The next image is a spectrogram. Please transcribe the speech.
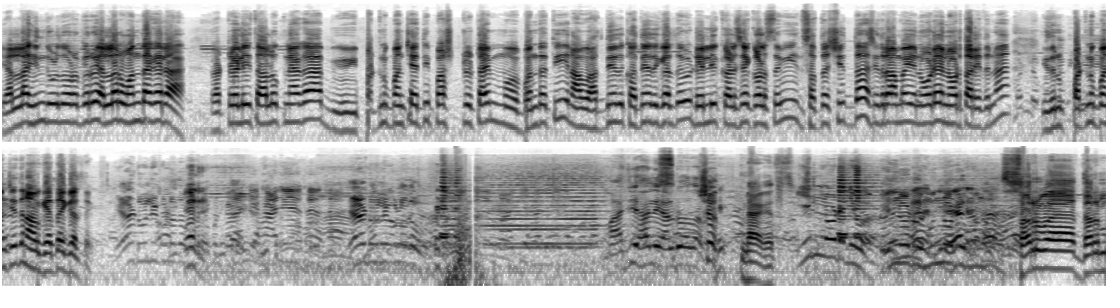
ಎಲ್ಲ ಹಿಂದುಳಿದವರ್ಗರು ಎಲ್ಲರೂ ಒಂದಾಗ್ಯಾರ. ರಟ್ಟೇಳಿ ತಾಲೂಕ್ನಾಗ ಪಟ್ಟಣ ಪಂಚಾಯತಿ ಫಸ್ಟ್ ಟೈಮ್ ಬಂದತಿ. ನಾವು ಹದಿನೈದಕ್ಕೆ ಹದಿನೈದು ಗೆಲ್ತೇವೆ. ಡೆಲ್ಲಿ ಕಳಿಸೇ ಕಳಿಸ್ತೀವಿ ಸತಸಿದ್ಧ ಸಿದ್ದರಾಮಯ್ಯ ನೋಡೇ ನೋಡ್ತಾರೆ ಇದನ್ನ. ಇದನ್ನ ಪಟ್ಟಣ ಪಂಚಾಯತಿ ನಾವು ಗೆದ್ದ ಗೆಲ್ತೇವೆ. ಹೇಳ್ರಿ. ಮಾಜಿ ಹಾಲಿ ಎಲ್ಲರೂ ಅದ ಇಲ್ಲಿ ನೋಡಿ ನೀವು. ಸರ್ವ ಧರ್ಮ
